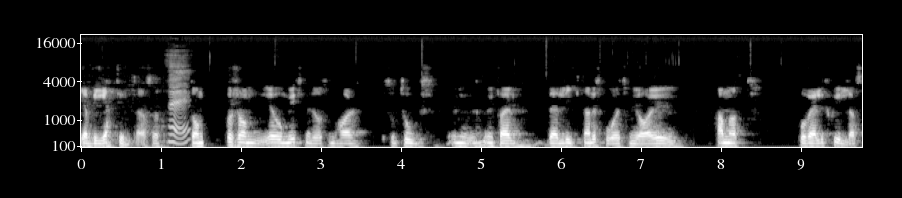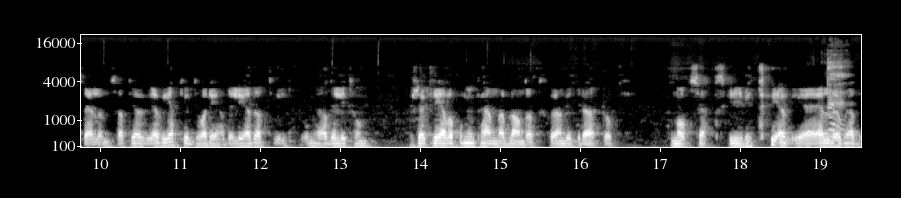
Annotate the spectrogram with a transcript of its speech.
Jag vet inte alltså. Nej. De som jag umgicks med då som har som tog ungefär det liknande spåret som jag har ju hamnat på väldigt skilda ställen. Så att jag, jag vet ju inte vad det hade ledat till. Om jag hade liksom försökt leva på min penna blandat skönlitterärt och på något sätt skrivit. eller om jag, hade,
